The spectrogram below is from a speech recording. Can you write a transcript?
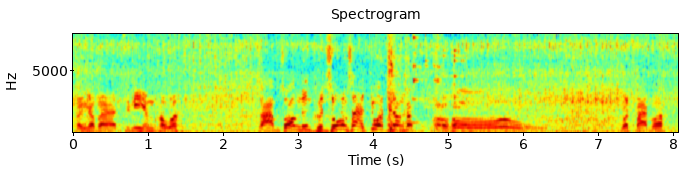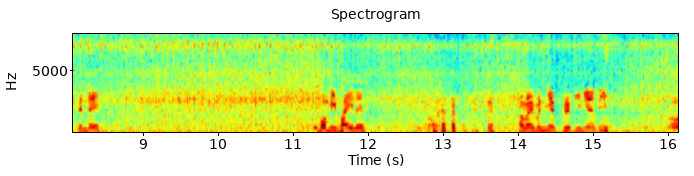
เพิ่งกับว่าสิมีหยังเขาวะ สามสองหนึ่งขึ้นสูงลงซาจวดพี่น้องครับโอ้โหปวดปาดวะเป็นไงบ่มีไพ่เลย ทำไมมันเงียบกริบอย่างเงี้ยพี่โอ้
